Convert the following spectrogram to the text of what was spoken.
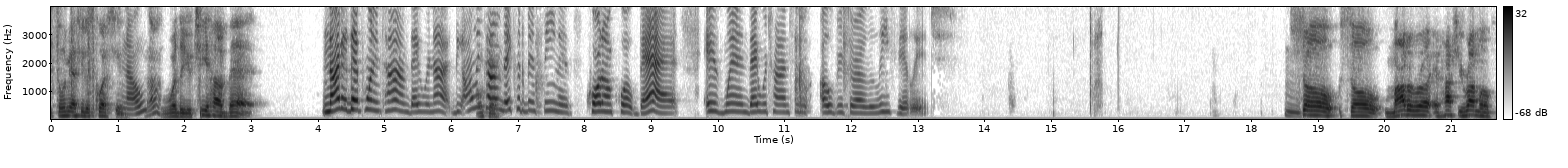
so let me ask you this question. No, Nah. Were the Uchiha bad? not at that point in time. They were not. The only Okay. time they could have been seen as quote unquote bad is when they were trying to overthrow the Leaf Village. Hmm. So, so Madara and Hashirama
